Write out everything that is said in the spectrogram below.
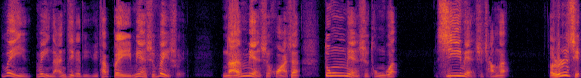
渭渭南这个地区，它北面是渭水，南面是华山，东面是潼关，西面是长安，而且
